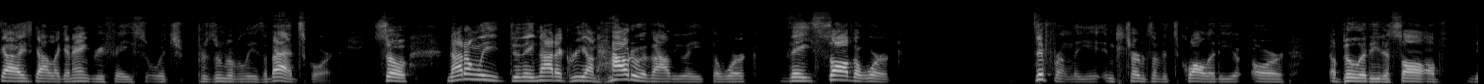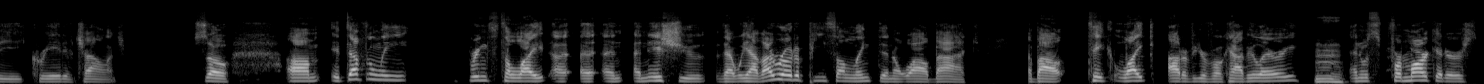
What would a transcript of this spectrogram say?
guy's got like an angry face, which presumably is a bad score. So not only do they not agree on how to evaluate the work, they saw the work differently in terms of its quality or ability to solve the creative challenge. So um, it definitely brings to light a, a, an, an issue that we have. I wrote a piece on LinkedIn a while back about take like out of your vocabulary, mm. and it was for marketers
